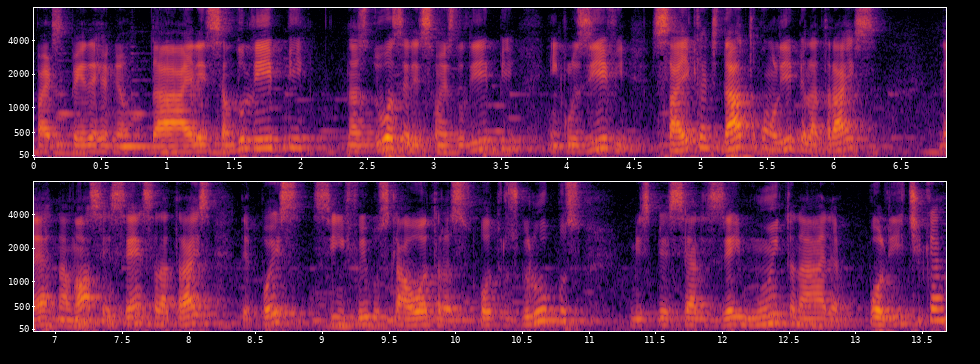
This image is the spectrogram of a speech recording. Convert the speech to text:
participei da, reunião, da eleição do LIPE, nas duas eleições do LIPE. Inclusive, saí candidato com o LIPE lá atrás, né, na nossa essência lá atrás. Depois, sim, fui buscar outras, outros grupos, me especializei muito na área política,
